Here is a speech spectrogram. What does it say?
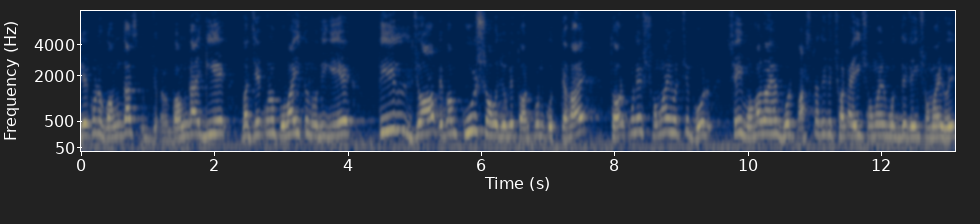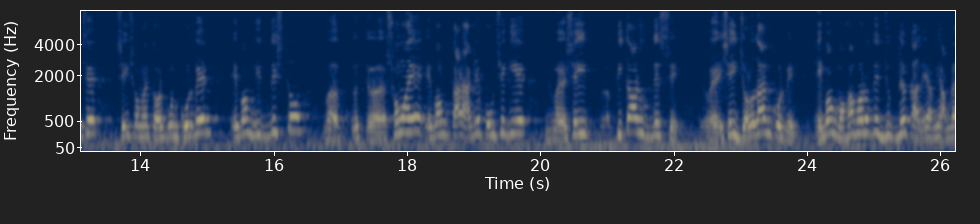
যে কোনো গঙ্গা গঙ্গায় গিয়ে বা যে কোনো প্রবাহিত নদী গিয়ে তিল, জব এবং কুর সহযোগে তর্পণ করতে হয়। তর্পণের সময় হচ্ছে ভোর, সেই মহালয়ার ভোর পাঁচটা থেকে ছটা, এই সময়ের মধ্যে যেই সময় রয়েছে সেই সময় তর্পণ করবেন এবং নির্দিষ্ট সময়ে এবং তার আগে পৌঁছে গিয়ে সেই পিতার উদ্দেশ্যে সেই জলদান করবেন। এবং মহাভারতের যুদ্ধের কালে আমি, আমরা,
